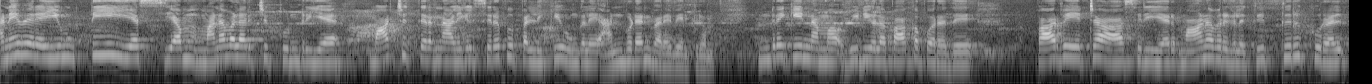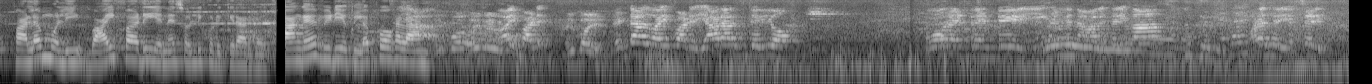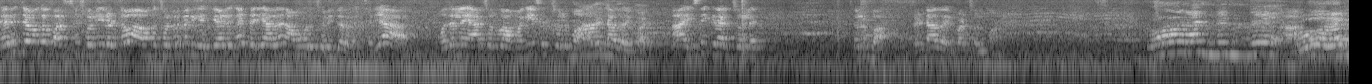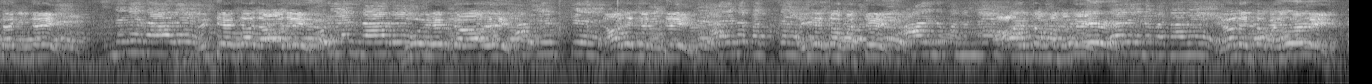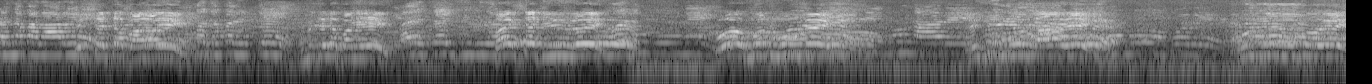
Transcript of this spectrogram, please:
அனைவரையும் டிஎஸ்எம் மனவளர்ச்சி குன்றிய மாற்றுத்திறனாளிகள் சிறப்பு பள்ளிக்கு உங்களை அன்புடன் வரவேற்கிறோம். இன்றைக்கு நம்ம வீடியோவில் பார்க்க போகிறது பார்வையற்ற ஆசிரியர் மாணவர்களுக்கு திருக்குறள் பழமொழி வாய்ப்பாடு என சொல்லிக் கொடுக்கிறார்கள். வாங்க வீடியோக்குள்ளே போகலாம். வாய்ப்பாடு. ரெண்டாவது வாய்ப்பாடு. யார் யாருக்கு தெரியும்? தெரியுமா தெரியும். சரி. தெரிஞ்சவங்க ஃபர்ஸ்ட் சொல்லிடட்டும் அவங்க சொல்றதை நீங்க கேளுங்க. தெரியாத நான் உங்களுக்கு சொல்லி தருவேன் சரியா? முதல்ல யார் சொல்லுவா? மகேசன் சொல்லுமா? ரெண்டாவது வாய்ப்பாடு ஆ இசைக்கிறார் சொல்லு. சொல்லுமா ரெண்டாவது வாய்ப்பாடு சொல்லுமா. ஆ. ஓ ரெண்டு ரெண்டு ரெண்டு எட்டா நாலு மூணு எட்டா பன்னெண்டு பதினெட்டா இருபது ஓ மூணு மூணு. ரெண்டு மூணு நாலு. மூணு மூணு ஒன்பது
